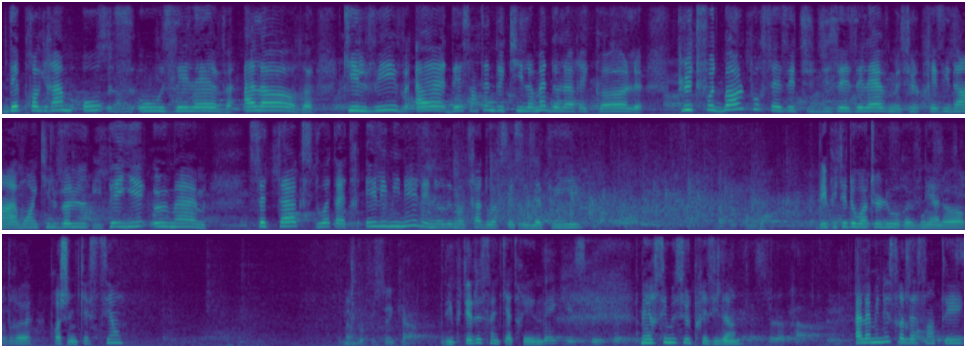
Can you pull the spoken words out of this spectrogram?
des programmes aux, élèves alors qu'ils vivent à des centaines de kilomètres de leur école. Plus de football pour ces, étudiants, ces élèves, Monsieur le Président, à moins qu'ils veulent y payer eux-mêmes. Cette taxe doit être éliminée. Les néo-démocrates doivent cesser de l'appuyer. Député de Waterloo, revenez à l'ordre. Prochaine question. Député de Sainte-Catherine. Merci, Monsieur le Président. À la ministre de la Santé,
